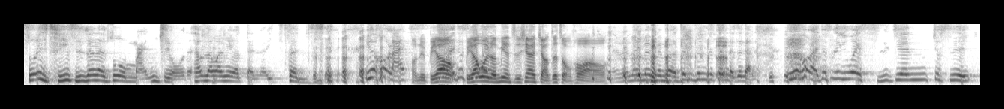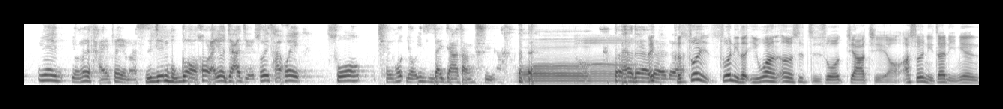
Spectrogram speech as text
所以其实真的做蛮久的，他们在外面有等了一阵子，因为后来哦，你不要不要为了面子现在讲这种话哦，没没没没没，真真的真的真的，因为后来就是因为时间，就是因为有那个台费嘛，时间不够，后来又加节，所以才会说钱会有一直在加上去啊。哦，对啊对啊对啊对啊。可是所以所以你的一万二是只说加节哦啊，所以你在里面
